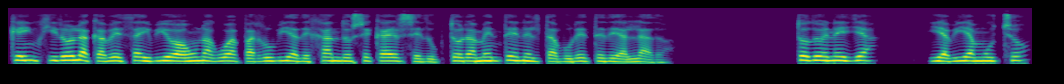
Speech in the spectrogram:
Kane giró la cabeza y vio a una guapa rubia dejándose caer seductoramente en el taburete de al lado. Todo en ella, y había mucho,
